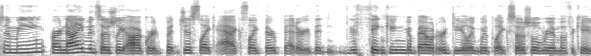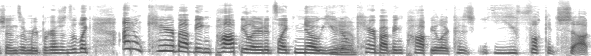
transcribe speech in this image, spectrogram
to me, or not even socially awkward, but just like acts like they're better than thinking about or dealing with like social ramifications and repercussions of like I don't care about being popular, and it's like no, you Yeah. don't care about being popular because you fucking suck,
